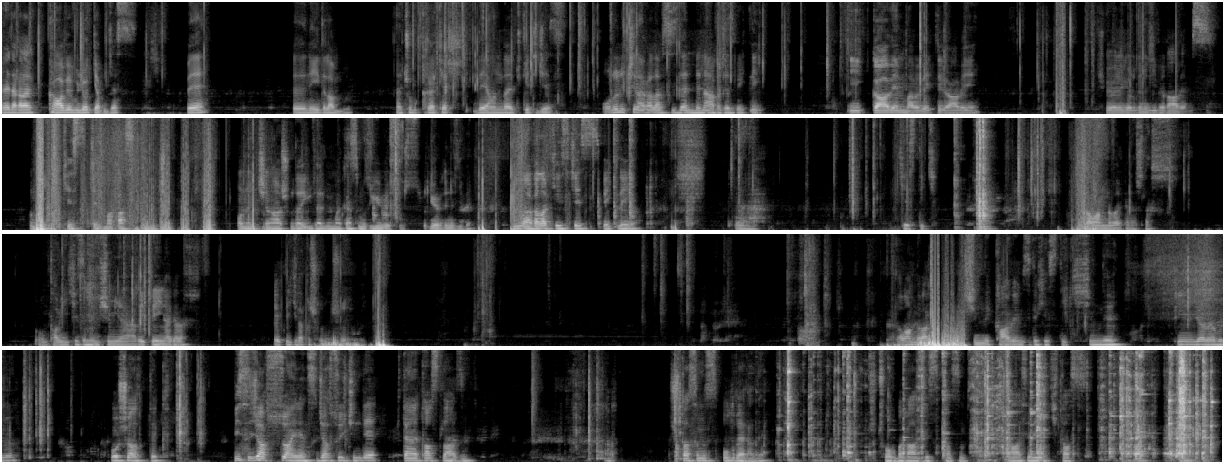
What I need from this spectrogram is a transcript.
Evet arkadaşlar kahve vlog yapacağız. Ve e, neydi lan bu? Ha, çubuk kraker de yanında tüketeceğiz. Onun için arkadaşlar sizlerle ne yapacağız bekleyin. İlk kahvem var bekle kahveyi. Şöyle gördüğünüz gibi kahvemiz. Bunu keseceğiz makas bunun için. Onun için ha şurada güzel bir makasımızı görüyorsunuz. Gördüğünüz gibi. Bunu arkadaşlar keseceğiz. Bekleyin. Kestik. Tamamdır arkadaşlar. Oğlum tabii kesememişim ya. Bekleyin arkadaşlar. Bekle iki dakika şunu şuraya koyayım. Tamam. Tamamdır bak. Şimdi kahvemizi de kestik. Şimdi fincana bunu boşalttık. Bir sıcak su aynen sıcak su içinde bir tane tas lazım. Şu tasımız olur herhalde. Şu çorba kasesi tasımız. Kase değil ki tas.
